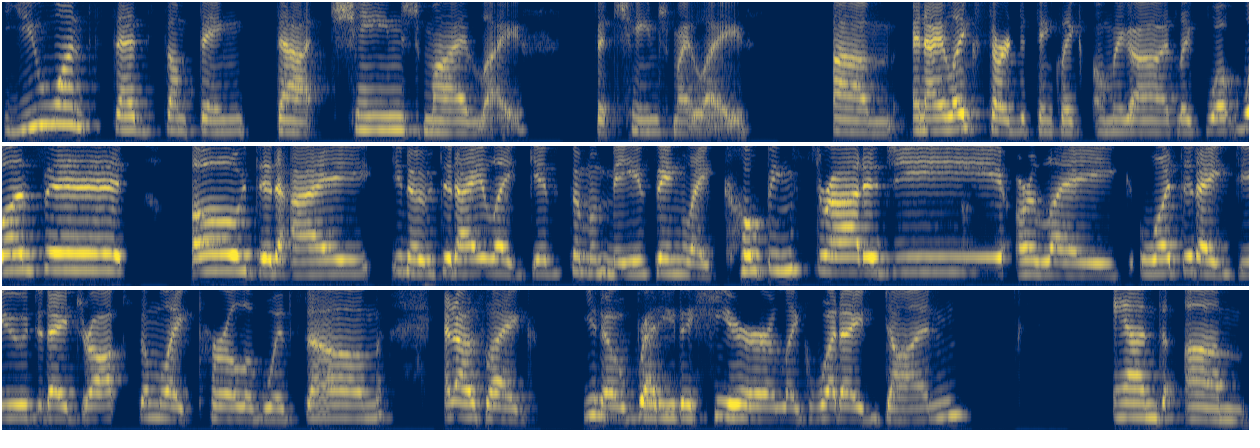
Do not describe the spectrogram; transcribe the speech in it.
you once said something that changed my life that changed my life. Um and i like started to think like oh my god like what was it oh did i you know did i like give some amazing like coping strategy or like what did i do did i drop some like pearl of wisdom and i was like you know, ready to hear like what I'd done. And um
